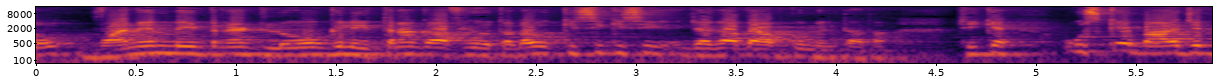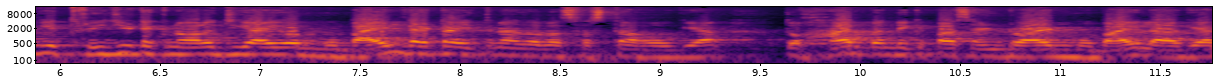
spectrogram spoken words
तो वन एम इंटरनेट लोगों के लिए इतना काफ़ी होता था, वो किसी किसी जगह पे आपको मिलता था, ठीक है? उसके बाद जब ये थ्री टेक्नोलॉजी आई और मोबाइल डाटा इतना ज़्यादा सस्ता हो गया तो हर बंदे के पास एंड्रॉयड मोबाइल आ गया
